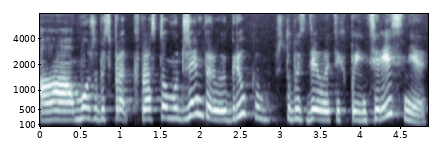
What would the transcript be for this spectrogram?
А может быть, к простому джемперу и брюкам, чтобы сделать их поинтереснее,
